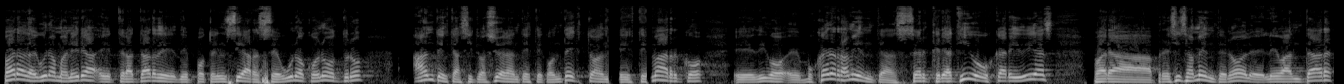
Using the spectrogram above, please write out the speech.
para de alguna manera eh, tratar de, potenciarse uno con otro ante esta situación, ante este contexto, ante este marco, digo, buscar herramientas, ser creativo, buscar ideas para precisamente ¿no? levantar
